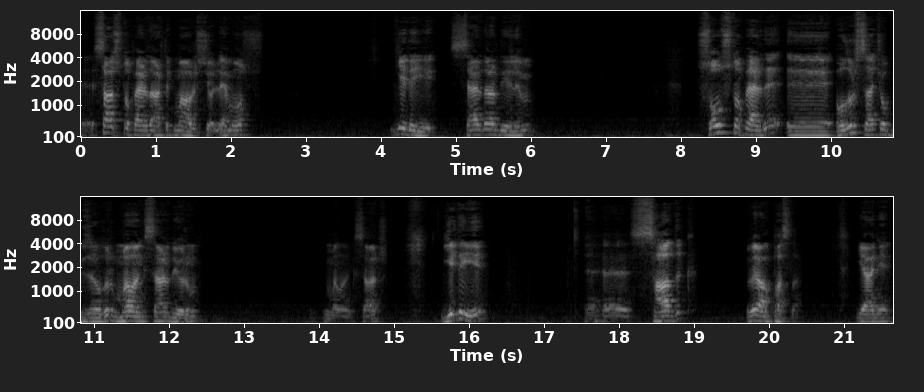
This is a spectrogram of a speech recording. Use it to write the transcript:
Ee, sağ stoperde artık Mauricio Lemos. Yedeği Serdar diyelim. Sol stoperde e, olursa çok güzel olur. Malang Sar diyorum. Malang Sar. Yedeği e, Sadık ve Alpaslan. Yani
